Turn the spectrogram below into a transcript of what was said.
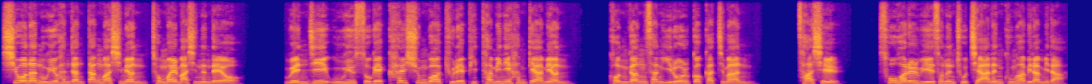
시원한 우유 한 잔 딱 마시면 정말 맛있는데요. 왠지 우유 속에 칼슘과 귤의 비타민이 함께하면 건강상 이로울 것 같지만 사실 소화를 위해서는 좋지 않은 궁합이랍니다.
